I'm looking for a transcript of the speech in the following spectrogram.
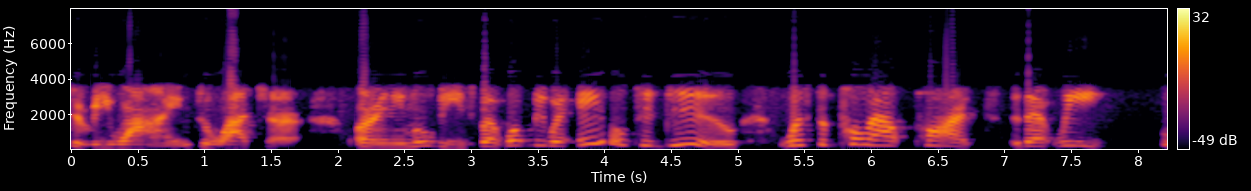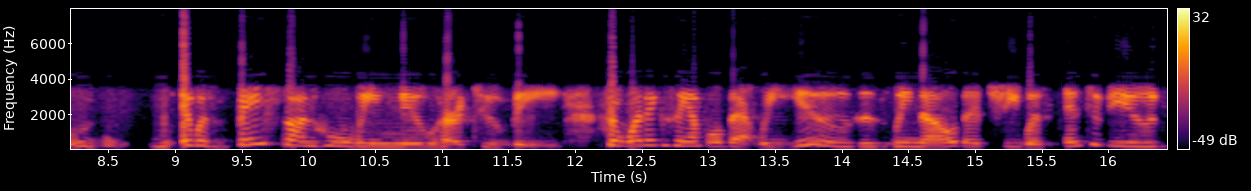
to rewind to watch her or any movies. But what we were able to do was to pull out parts that we it was based on who we knew her to be. So, one example that we use is we know that she was interviewed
